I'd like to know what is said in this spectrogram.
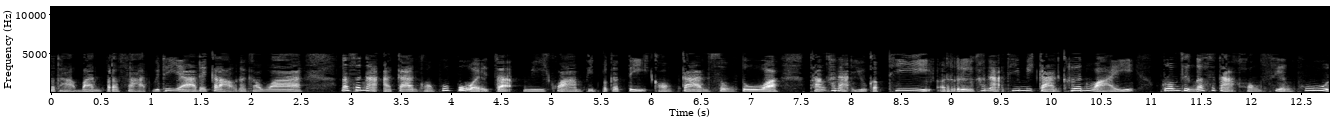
สถาบันประสาทวิทยาได้กล่าวนะคะว่า ลักษณะอาการของผู้ป่วยจะมีความผิดปกติของการทรงตัว ทั้งขณะอยู่กับที่ หรือขณะที่มีการเคลื่อนไหว รวมถึงลักษณะของเสียงพูด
